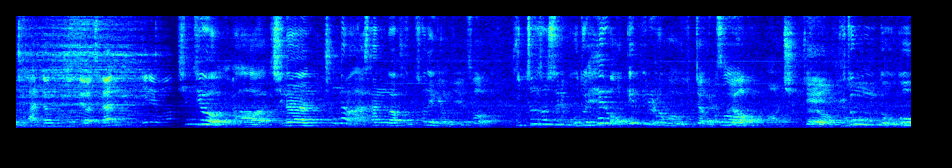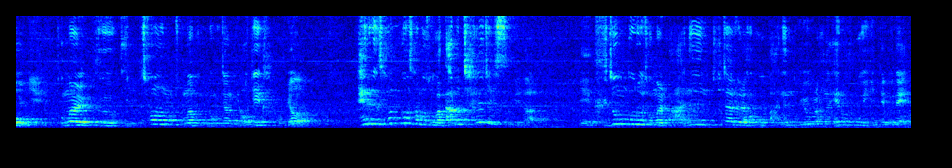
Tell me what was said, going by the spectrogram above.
마스코트 반전 선수인데요. 지난 1회와 심지어 아, 지난 충남 아산과 부천의 경기에서 부천 선수들이 모두 해로 어깨띠를 하고 입장을 했어요. 아 예, 그 정도고 예. 정말 그 부천 종합운동장 역에 가보면 해르 선거사무소가 따로 차려져 있습니다. 예, 그 정도로 정말 많은 투자를 하고 많은 노력을 하는 해로 후보이기 때문에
